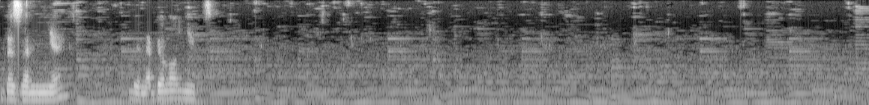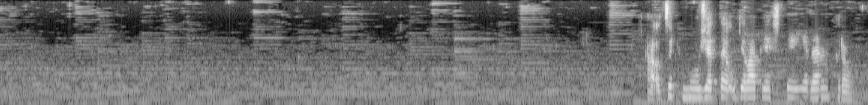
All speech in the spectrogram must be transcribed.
Bez mě by nebylo nic. A odsud můžete udělat ještě jeden krok.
